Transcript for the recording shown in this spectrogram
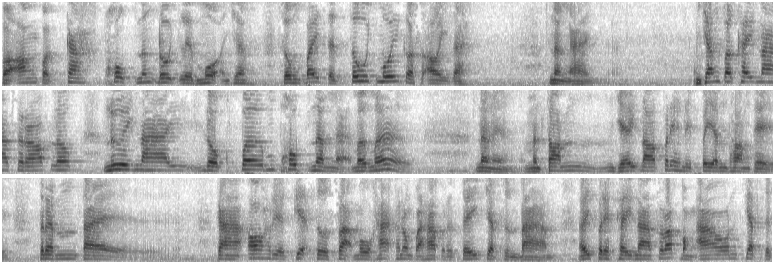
ព្រះអង្គប្រកាសភពនឹងដូចលេមួកអញ្ចឹងសំបីតែទូចមួយក៏ស្អុយដែរនឹងឯង អញ្ចឹងប្រខៃណាស្របលោកនឿយណាយលោកខ្ពើមភពនឹងមើលមើលហ្នឹងមិនតន់និយាយដល់ព្រះនិព្វានផងទេ ត្រឹមតែ ការអស់រាគៈទោសៈមោហៈក្នុងបហប្រតិចិត្តសន្តានហើយព្រះខេណាស្រាប់បង្អោនចិត្តទៅ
